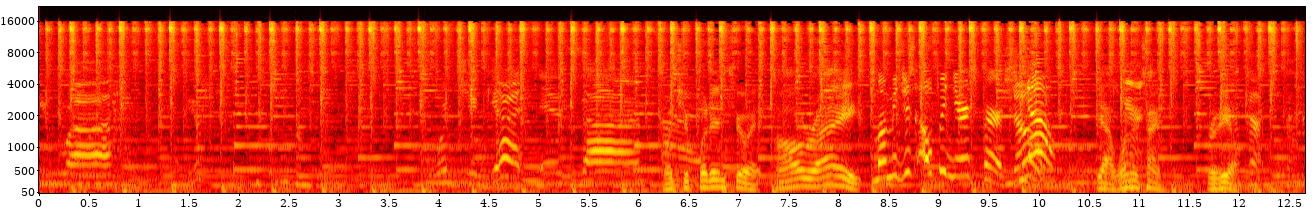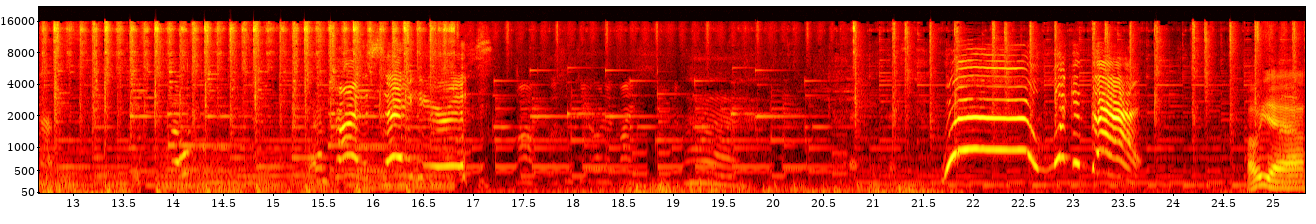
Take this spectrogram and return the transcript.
You uh, what you put into it. All right. Mommy, just open yours first. No. No. Yeah, one at a time. Reveal. Back up, back up. So, what I'm trying to say here is. Ah, Woo! Look at that! Oh yeah.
